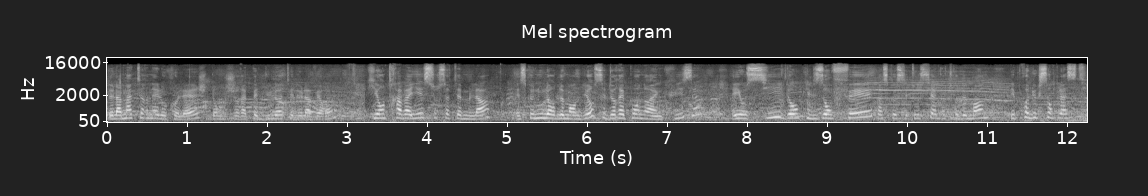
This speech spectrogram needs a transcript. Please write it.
de la maternelle au collège, donc je répète du Lot et de l'Aveyron, qui ont travaillé sur ce thème-là. Et ce que nous leur demandions, c'est de répondre à un quiz. Et aussi, donc, ils ont fait, parce que c'est aussi à notre demande, des productions plastiques.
